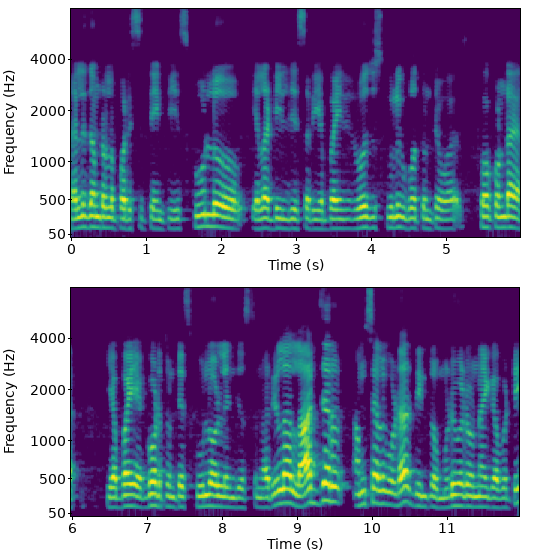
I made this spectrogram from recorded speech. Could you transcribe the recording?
తల్లిదండ్రుల పరిస్థితి ఏంటి? స్కూల్లో ఎలా డీల్ చేస్తారు ఈ అబ్బాయిని రోజు స్కూల్కి పోతుంటే పోకుండా ఈ అబ్బాయి ఎగ్గొడుతుంటే స్కూల్లో వాళ్ళు ఏం చేస్తున్నారు? ఇలా లార్జర్ అంశాలు కూడా దీంట్లో ముడిపడి ఉన్నాయి కాబట్టి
